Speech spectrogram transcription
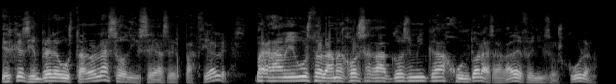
Y es que siempre le gustaron las odiseas espaciales. Para mi gusto la mejor saga cósmica junto a la saga de Fénix Oscura.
